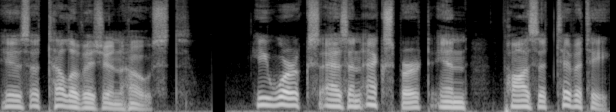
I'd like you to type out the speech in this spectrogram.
is a television host. He works as an expert in positivity.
